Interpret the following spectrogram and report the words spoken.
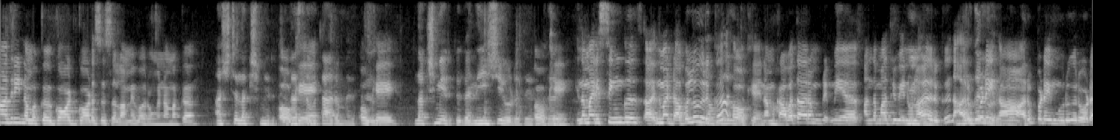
மாதிரி நமக்கு காட் காடஸஸ் எல்லாமே வருங்க நமக்கு? அஷ்டலக்ஷ்மி இருக்கு இருக்கு. ஓகே லக்ஷ்மி இருக்கு கணேஷியோடது ஓகே இந்த மாதிரி சிங்கிள் இந்த மாதிரி டபுளும் இருக்கு. ஓகே நமக்கு அவதாரம் அந்த மாதிரி வேணும்னாலும் இருக்கு. அறுப்படை ஆ அறுப்படை முருகரோட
